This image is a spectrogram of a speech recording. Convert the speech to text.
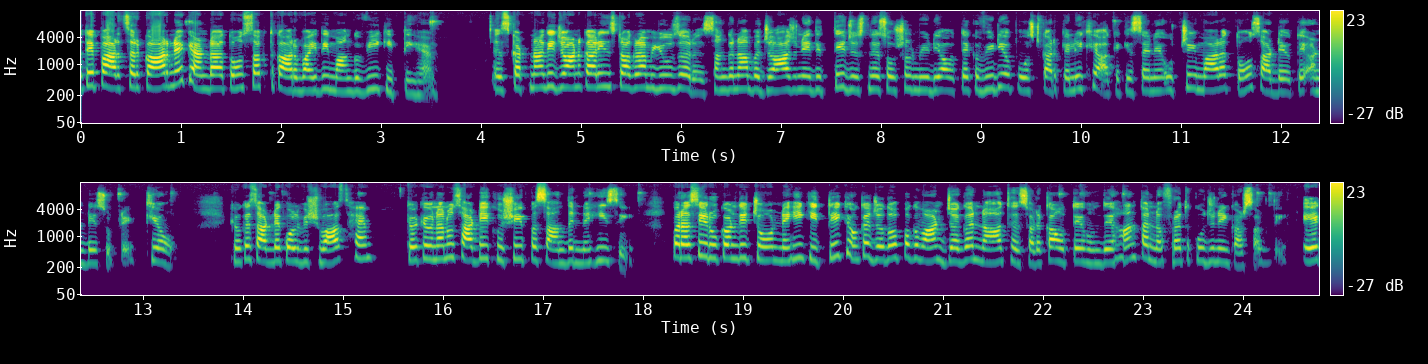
ਅਤੇ ਭਾਰਤ ਸਰਕਾਰ ਨੇ ਕੈਨੇਡਾ ਤੋਂ ਸਖਤ ਕਾਰਵਾਈ ਦੀ ਮੰਗ ਵੀ ਕੀਤੀ ਹੈ। ਇਸ ਘਟਨਾ ਦੀ ਜਾਣਕਾਰੀ ਇੰਸਟਾਗ੍ਰam ਯੂਜ਼ਰ ਸੰਗਨਾ ਬਜਾਜ ਨੇ ਦਿੱਤੀ ਜਿਸ ਨੇ ਸੋਸ਼ਲ ਮੀਡੀਆ ਉੱਤੇ ਇੱਕ ਵੀਡੀਓ ਪੋਸਟ ਕਰਕੇ ਲਿਖਿਆ ਕਿ ਕਿਸੇ ਨੇ ਉੱਚੀ ਇਮਾਰਤ ਤੋਂ ਸਾਡੇ ਉੱਤੇ ਅੰਡੇ ਸੁੱਟੇ। ਕਿਉਂ? ਕਿਉਂਕਿ ਸਾਡੇ ਕੋਲ ਵਿਸ਼ਵਾਸ ਹੈ, ਕਿਉਂਕਿ ਉਹਨਾਂ ਨੂੰ ਸਾਡੀ ਖੁਸ਼ੀ ਪਸੰਦ ਨਹੀਂ ਸੀ। ਪਰ ਅਸੀਂ ਰੁਕਣ ਦੀ ਚੋਣ ਨਹੀਂ ਕੀਤੀ, ਕਿਉਂਕਿ ਜਦੋਂ ਭਗਵਾਨ ਜਗਨਨਾਥ ਸੜਕਾਂ ਉੱਤੇ ਹੁੰਦੇ ਹਨ ਤਾਂ ਨਫ਼ਰਤ ਕੁਝ ਨਹੀਂ ਕਰ ਸਕਦੀ। ਇਹ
